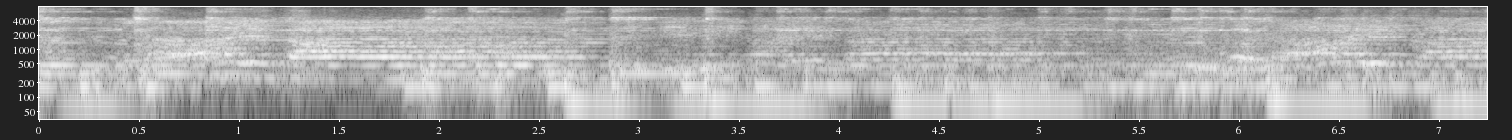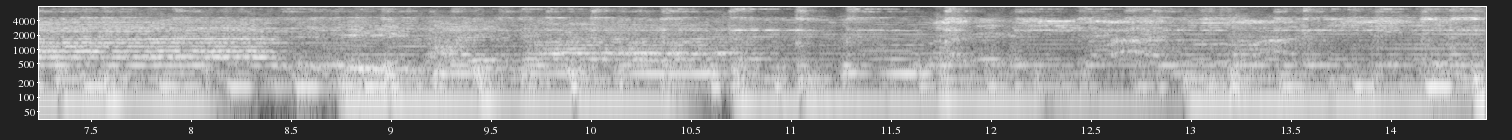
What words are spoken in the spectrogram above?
Vinayaka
